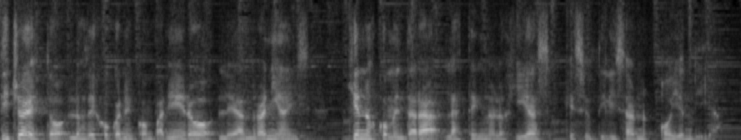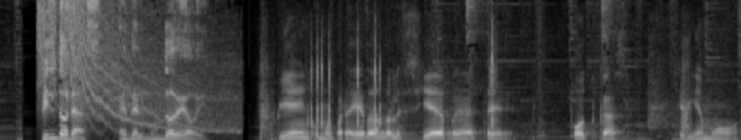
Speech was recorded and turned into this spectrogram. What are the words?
Dicho esto, los dejo con el compañero Leandro Añáiz, quien nos comentará las tecnologías que se utilizan hoy en día. Píldoras en el mundo de hoy. Bien, como para ir dándole cierre a este podcast, queríamos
